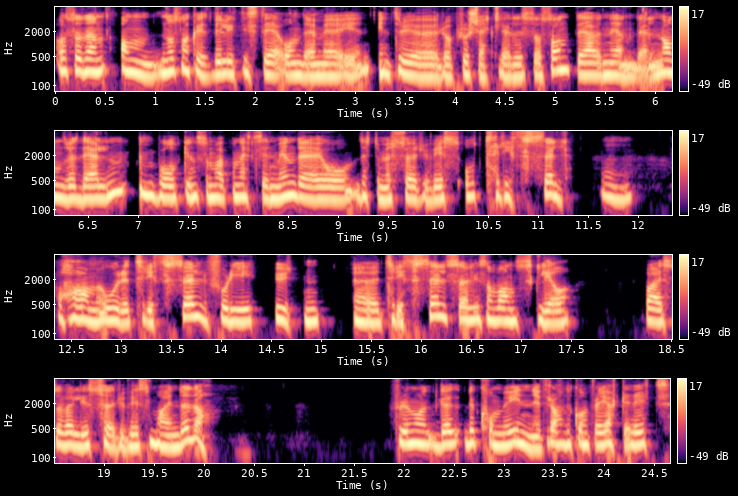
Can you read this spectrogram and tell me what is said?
Altså den andre, nå snakket vi litt i sted om det med interiør og prosjektledelse og sånt. Det er den ene delen. Den andre delen, bolken som er på nettsiden min, det er jo dette med service og trivsel. Å ha med ordet trivsel, fordi uten eh, trivsel så er det liksom vanskelig å være så veldig service-minded, da. For det, må, det, det kommer jo innifra, det kommer fra hjertet ditt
